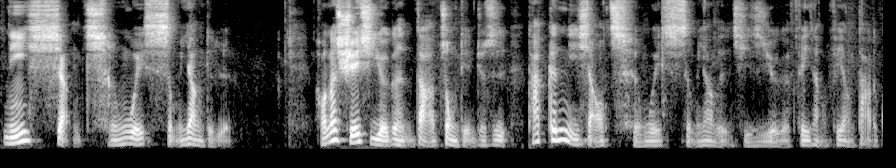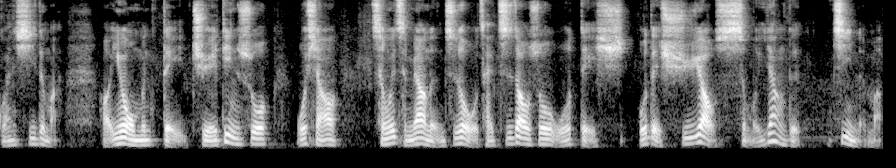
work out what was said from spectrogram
你想成为什么样的人？好，那学习有一个很大的重点，就是它跟你想要成为什么样的人，其实有一个非常非常大的关系的嘛。好，因为我们得决定说，我想要成为什么样的人之后，我才知道说我得需我得需要什么样的技能嘛。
